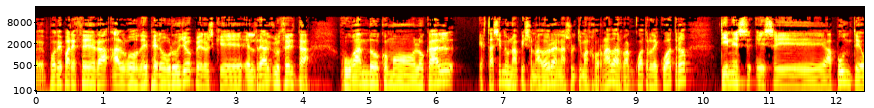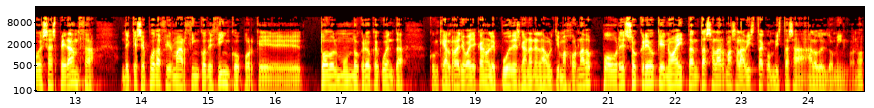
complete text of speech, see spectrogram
eh, puede parecer algo de perogrullo, pero es que el Real Club Celta jugando como local está siendo una pisonadora en las últimas jornadas. Van 4 de 4. Tienes ese apunte o esa esperanza de que se pueda firmar 5 de 5 porque todo el mundo creo que cuenta con que al Rayo Vallecano le puedes ganar en la última jornada. Por eso creo que no hay tantas alarmas a la vista con vistas a, lo del domingo, ¿no?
